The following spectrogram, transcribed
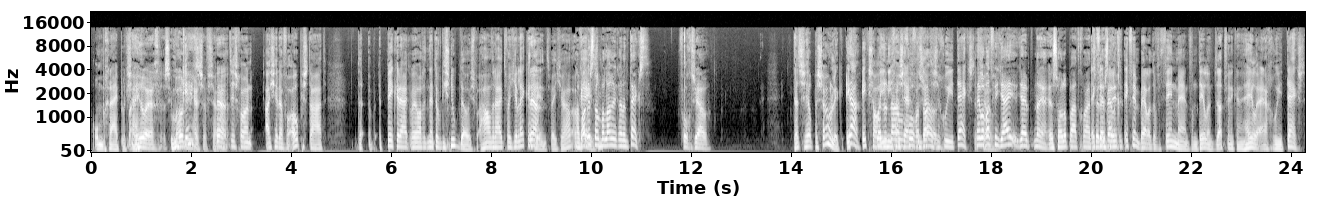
onbegrijpelijk Maar zijn. heel erg Who symbolisch. cares of zo? Ja. Het is gewoon, als je daarvoor open staat... De, pik eruit, we hadden het net over die snoepdoos. Haal eruit wat je lekker Ja. vindt, weet je wel? Maar wat is dan dus- belangrijk aan een tekst? Volgens jou. Dat is heel persoonlijk. Ik, Ja, ik zal je niet gaan zeggen van dat jou. is een goede tekst. Nee, maar zo. wat vind jij? Jij hebt nou ja, een soloplaat gemaakt in Ik vind, 2009. Ballad, ik vind Ballad of a Thin Man van Dylan, dat vind ik een hele erg goede tekst.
